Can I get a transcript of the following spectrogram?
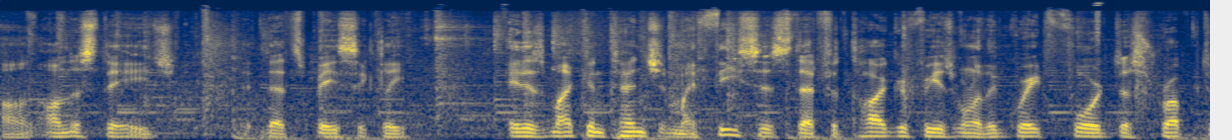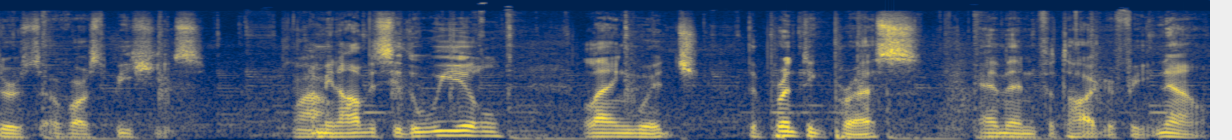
on, on the stage that's basically, it is my contention, my thesis, that photography is one of the great four disruptors of our species. Wow. I mean, obviously the wheel, language, the printing press, and then photography. Now,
